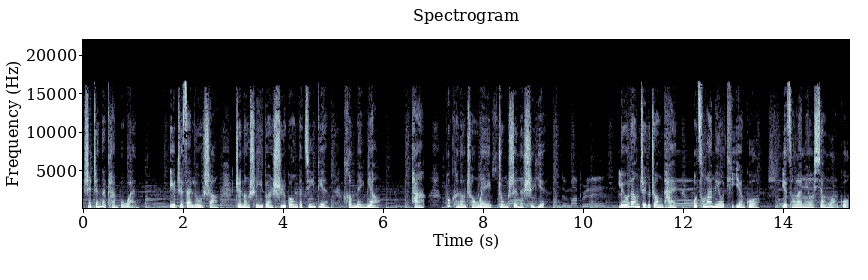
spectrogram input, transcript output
是真的看不完，一直在路上，只能是一段时光的积淀和美妙，它不可能成为终身的事业。流浪这个状态，我从来没有体验过，也从来没有向往过。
